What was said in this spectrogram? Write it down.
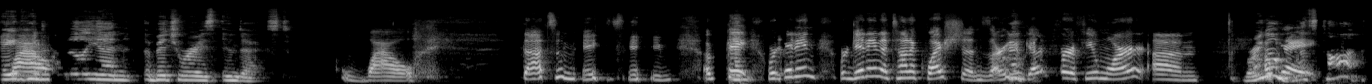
eight hundred wow. million obituaries indexed. Wow. That's amazing. Okay, we're getting we're getting a ton of questions. Are you good for a few more? Um, Bring them. Okay. Let's talk.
